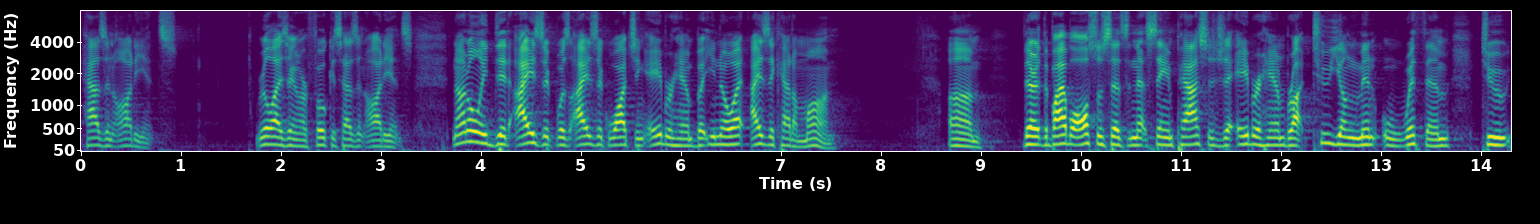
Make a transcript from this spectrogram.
has an audience. Realizing our focus has an audience. Not only did Isaac, was Isaac watching Abraham, but you know what? Isaac had a mom. Um, there, the Bible also says in that same passage that Abraham brought two young men with him to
